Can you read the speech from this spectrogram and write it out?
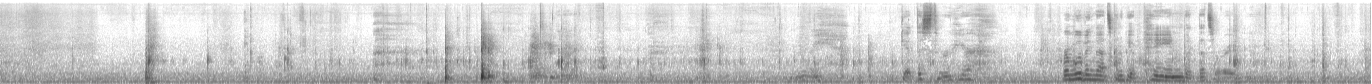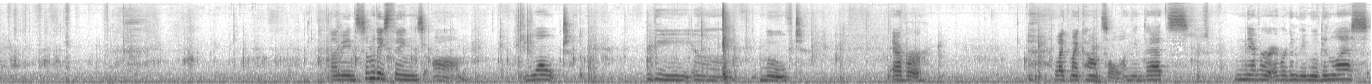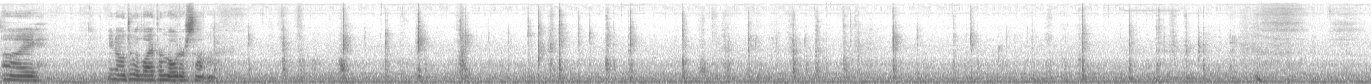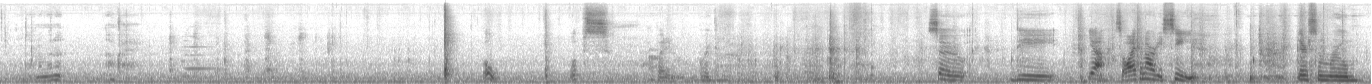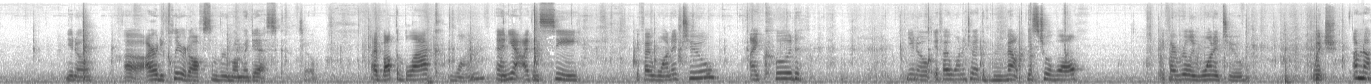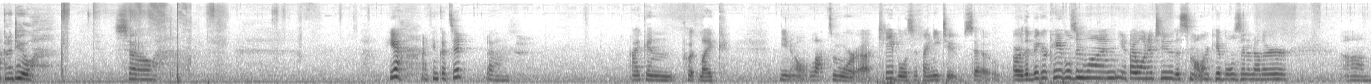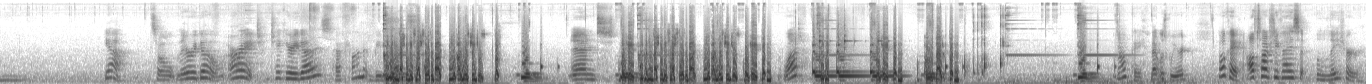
Get this through here. Removing that's going to be a pain, but that's all right. I mean, some of these things um, won't be um, moved ever. Like my console. I mean, that's never ever going to be moved unless I, you know, do a live remote or something. Hold on a minute. Okay. Oh, whoops. Hope I didn't break any. So, the, yeah, so I can already see there's some room, you know, uh, I already cleared off some room on my desk. So, I bought the black one, and yeah, I can see if I wanted to, I could, you know, if I wanted to, I could mount this to a wall if I really wanted to, which I'm not gonna do. So, yeah, I think that's it. Um, I can put like, you know, lots more uh, cables if I need to. So, or the bigger cables in one if I wanted to, the smaller cables in another. Um, yeah. So there we go. All right. Take care, you guys. Have fun. Be blessed. And what? Okay, that was weird. Okay, I'll talk to you guys later.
